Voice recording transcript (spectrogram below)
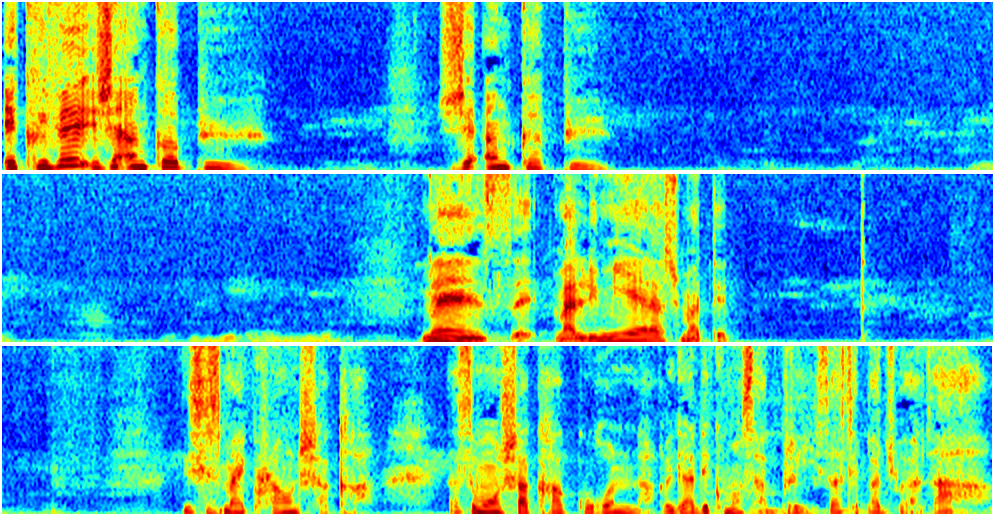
Écrivez, j'ai un cœur pur. J'ai un cœur pur. Mais c'est ma lumière là sur ma tête. This is my crown chakra. Ça, c'est mon chakra couronne là. Regardez comment ça brille. Ça, c'est pas du hasard.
